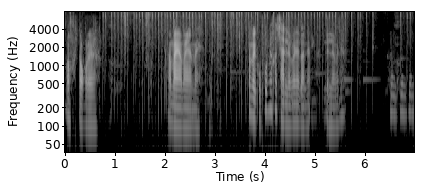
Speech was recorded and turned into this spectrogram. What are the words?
โอ้ตกเลยทำไมทำไมทำไมทำไมกูพูดไม่เข้าชัดเลยวะในยตอนเนี้ยเป็นอะไรวะเนี่ยขึ้นขึ้นขึ้น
